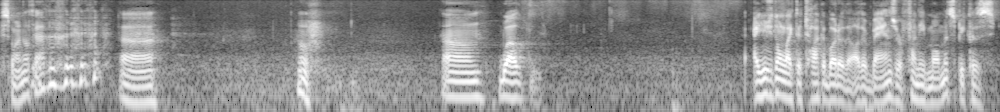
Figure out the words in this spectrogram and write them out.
Spinal Tap? uh, oh. Um, well, I usually don't like to talk about the other bands or funny moments because,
